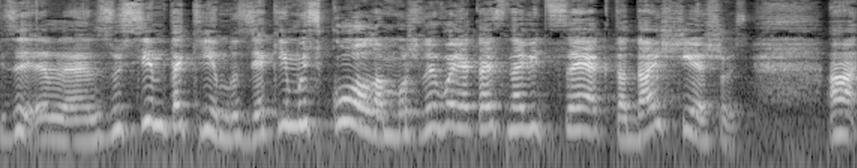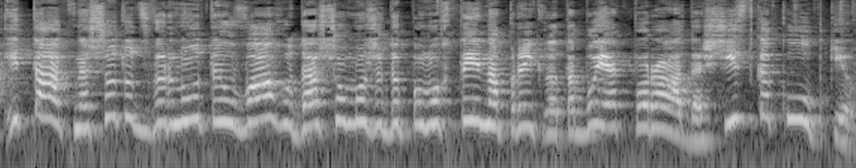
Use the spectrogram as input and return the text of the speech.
З, е, з усім таким, з якимось колом, можливо, якась навіть секта, да, ще щось. А, і так, на що тут звернути увагу, да, що може допомогти, наприклад, або як порада? Шістка кубків.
